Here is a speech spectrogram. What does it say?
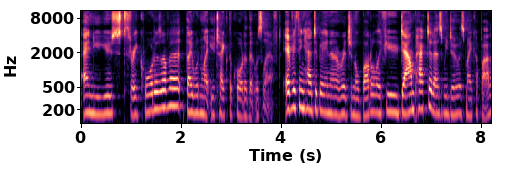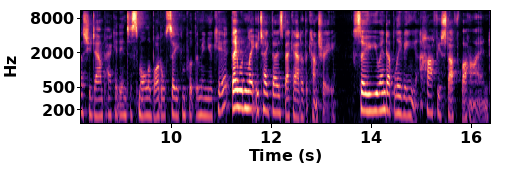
and you used three quarters of it, they wouldn't let you take the quarter that was left. Everything had to be in an original bottle. If you downpacked it, as we do as makeup artists, you downpack it into smaller bottles so you can put them in your kit. They wouldn't let you take those back out of the country. So you end up leaving half your stuff behind.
